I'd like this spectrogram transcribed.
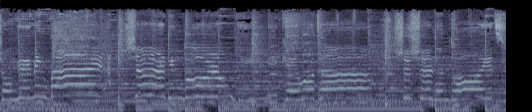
终于明白，相爱并不容易。你给我的是失恋多一次，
